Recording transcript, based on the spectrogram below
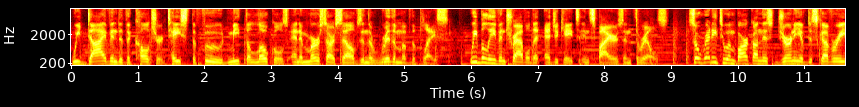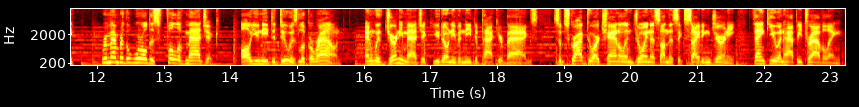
we dive into the culture, taste the food, meet the locals, and immerse ourselves in the rhythm of the place. We believe in travel that educates, inspires, and thrills. So ready to embark on this journey of discovery? Remember the world is full of magic. All you need to do is look around. And with Journey Magic, you don't even need to pack your bags. Subscribe to our channel and join us on this exciting journey. Thank you and happy traveling.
